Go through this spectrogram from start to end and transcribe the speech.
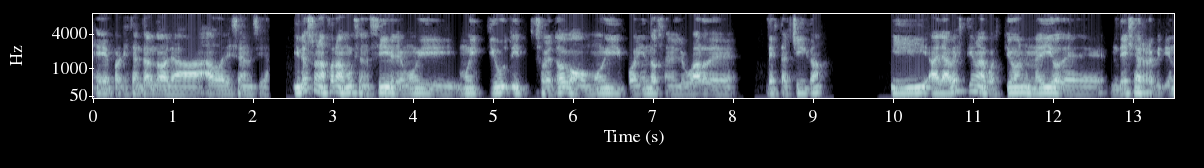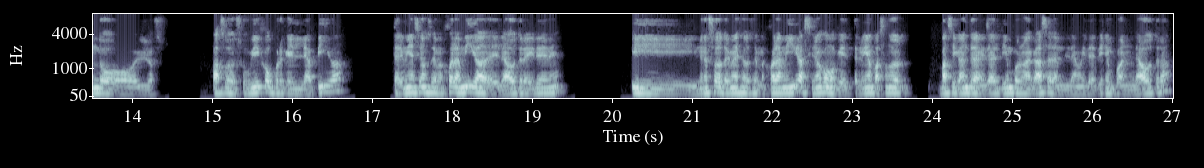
eh, porque está entrando a la adolescencia. Y lo hace de una forma muy sensible, muy, muy cute y sobre todo como muy poniéndose en el lugar de, de esta chica. Y a la vez tiene una cuestión medio de, de ella repitiendo los pasos de su viejo porque la piba termina siendo mejor amiga de la otra Irene. Y no solo termina siendo mejor amiga, sino como que termina pasando básicamente la mitad del tiempo en una casa, la, la mitad del tiempo en la otra,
